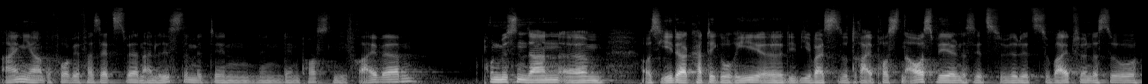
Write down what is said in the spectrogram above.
ein Jahr, bevor wir versetzt werden, eine Liste mit den, den, den Posten, die frei werden und müssen dann ähm, aus jeder Kategorie äh, die jeweils so drei Posten auswählen. Das jetzt, würde jetzt zu weit führen, das so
